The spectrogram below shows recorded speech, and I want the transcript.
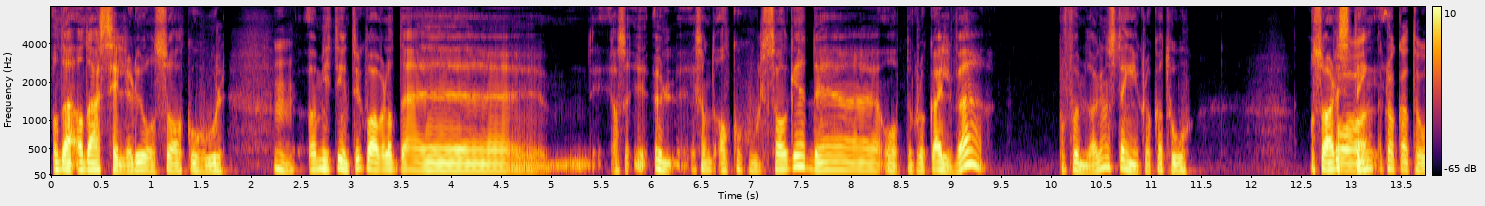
Og der, og der selger de jo også alkohol. Mm. Og mitt inntrykk var vel at det, altså øl, liksom, alkoholsalget det åpner klokka 11 på formiddagen og stenger klokka to. Og så er det stengt klokka to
